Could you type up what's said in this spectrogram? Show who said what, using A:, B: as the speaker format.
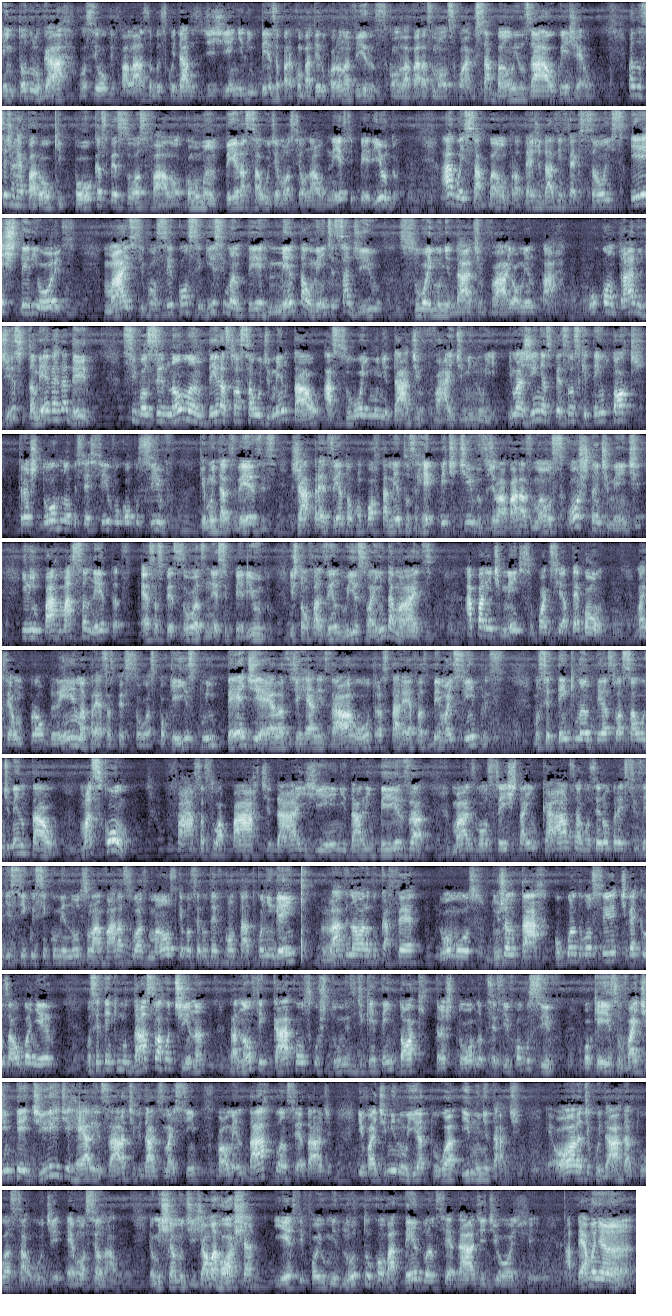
A: Em todo lugar você ouve falar sobre os cuidados de higiene e limpeza para combater o coronavírus, como lavar as mãos com água e sabão e usar álcool em gel. Mas você já reparou que poucas pessoas falam como manter a saúde emocional nesse período? Água e sabão protegem das infecções exteriores, mas se você conseguir se manter mentalmente sadio, sua imunidade vai aumentar. O contrário disso também é verdadeiro. Se você não manter a sua saúde mental, a sua imunidade vai diminuir. Imagine as pessoas que têm o toque, transtorno obsessivo compulsivo, que muitas vezes já apresentam comportamentos repetitivos de lavar as mãos constantemente e limpar maçanetas. Essas pessoas, nesse período, estão fazendo isso ainda mais. Aparentemente, isso pode ser até bom, mas é um problema para essas pessoas, porque isto impede elas de realizar outras tarefas bem mais simples. Você tem que manter a sua saúde mental. Mas como? Faça a sua parte da higiene, da limpeza. Mas você está em casa, você não precisa de 5 em 5 minutos lavar as suas mãos, que você não teve contato com ninguém. Lave na hora do café, do almoço, do jantar ou quando você tiver que usar o banheiro. Você tem que mudar sua rotina para não ficar com os costumes de quem tem toque, transtorno obsessivo compulsivo, porque isso vai te impedir de realizar atividades mais simples, vai aumentar tua ansiedade e vai diminuir a tua imunidade. É hora de cuidar da tua saúde emocional. Eu me chamo de Jalma Rocha e esse foi o Minuto Combatendo a Ansiedade de hoje. Até amanhã!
